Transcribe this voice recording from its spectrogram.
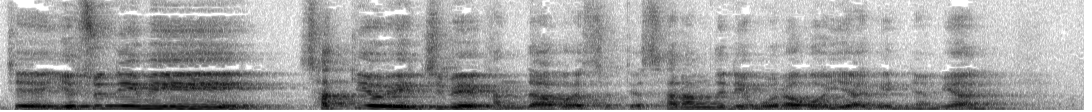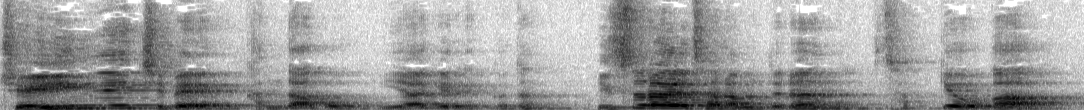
이제 예수님이 사기오의 집에 간다고 했을 때 사람들이 뭐라고 이야기했냐면 죄인의 집에 간다고 이야기를 했거든. 이스라엘 사람들은 사기오가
